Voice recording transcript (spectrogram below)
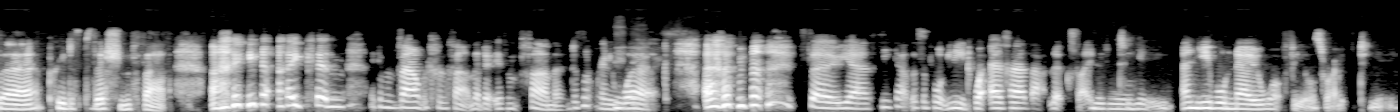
a predisposition for that, I I can I can vouch for the fact that it isn't fun and it doesn't really work. Um, so yeah, seek out the support you need, whatever that looks like to Mm. you, and you will know what feels right to you.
